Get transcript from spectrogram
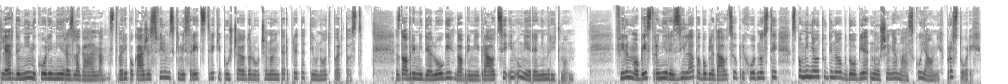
Claire Denis nikoli ni razlagalna, stvari pokaže s filmskimi sredstvi, ki puščajo določeno interpretativno odprtost. Z dobrimi dialogi, dobrimi igravci in umirjenim ritmom. Film obe strani rezila pa bo gledalce v prihodnosti spominjal tudi na obdobje nošenja mask v javnih prostorih.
